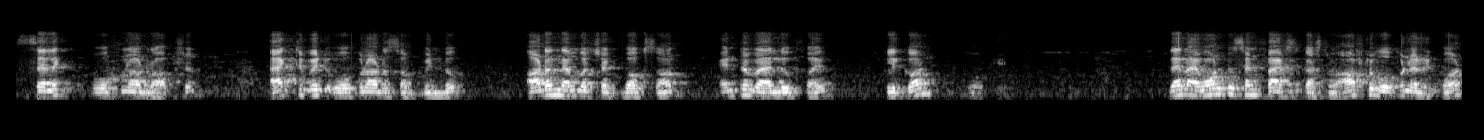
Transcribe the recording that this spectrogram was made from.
select open order option, activate open order sub window, order number checkbox on, enter value 5, click on OK. Then I want to send fax to customer. After open a record,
